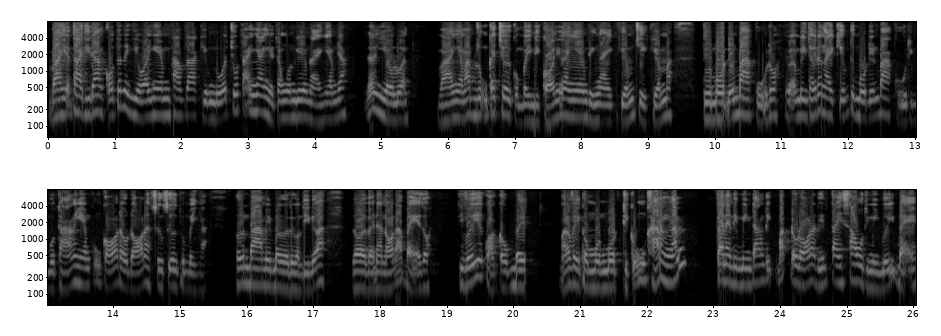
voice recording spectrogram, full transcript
Và hiện tại thì đang có rất là nhiều anh em tham gia kiếm lúa chốt lãi nhanh ở trong con game này anh em nhé rất là nhiều luôn. Và anh em áp dụng cách chơi của mình thì có những anh em thì ngày kiếm chỉ kiếm à, từ 1 đến 3 củ thôi. Mình thấy là ngày kiếm từ 1 đến 3 củ thì một tháng anh em cũng có đầu đó là xương xương cho mình à. Hơn 30 bờ rồi còn gì nữa. Rồi vậy là nó đã bẻ rồi thì với cái quả cầu bệt mà nó về cầu một một thì cũng khá là ngắn. Tay này thì mình đang định bắt đâu đó là đến tay sau thì mình mới bẻ.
